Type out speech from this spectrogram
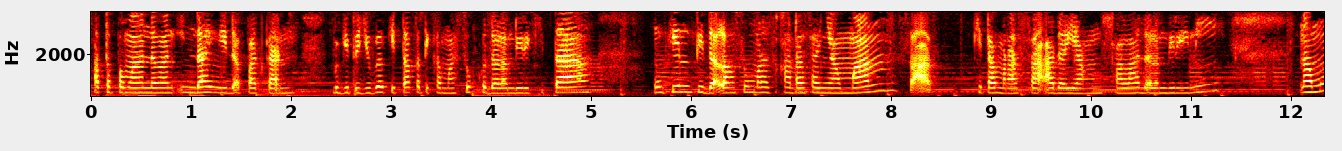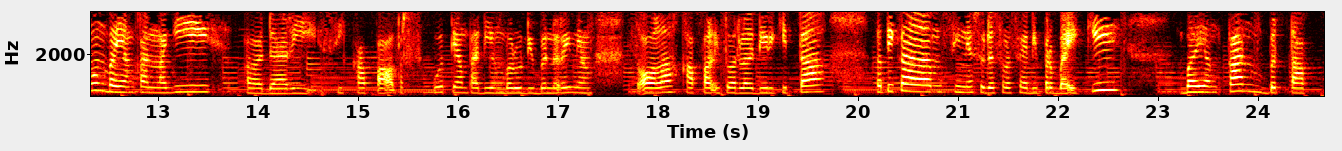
atau pemandangan indah yang didapatkan. Begitu juga kita ketika masuk ke dalam diri kita, mungkin tidak langsung merasakan rasa nyaman saat kita merasa ada yang salah dalam diri ini. Namun bayangkan lagi uh, dari si kapal tersebut yang tadi yang baru dibenerin yang seolah kapal itu adalah diri kita. Ketika mesinnya sudah selesai diperbaiki, bayangkan betapa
